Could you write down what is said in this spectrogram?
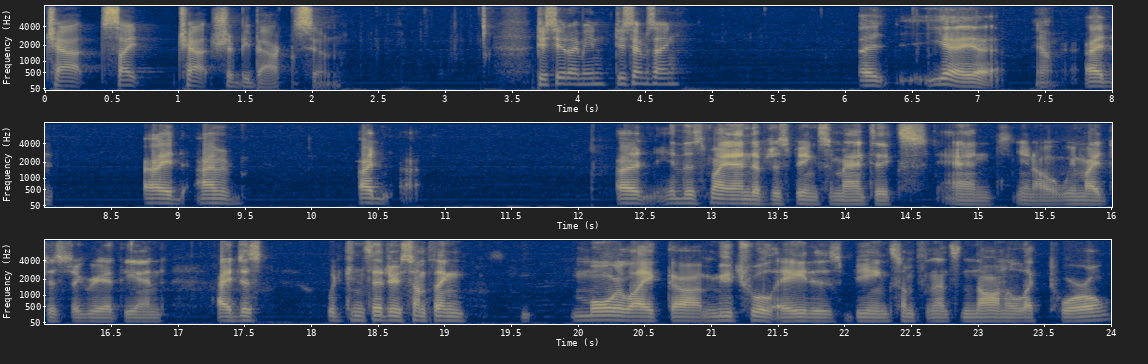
chat. Site chat should be back soon. Do you see what I mean? Do you see what I'm saying? Uh, yeah, yeah, yeah. I, I, I'm, I, uh, this might end up just being semantics, and you know we might disagree at the end. I just would consider something more like uh, mutual aid as being something that's non-electoral,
